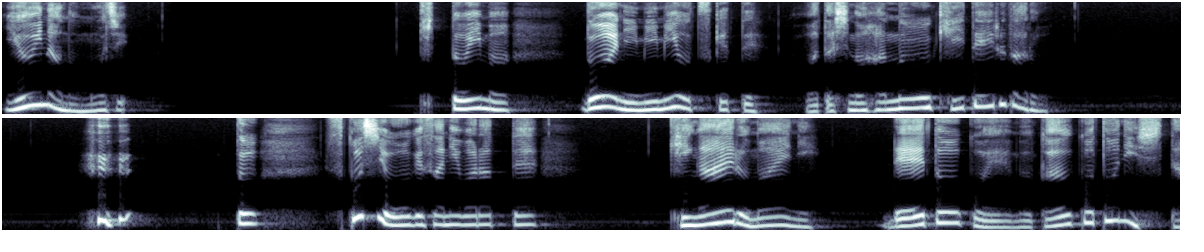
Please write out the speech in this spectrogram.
ユイナの文字。きっと今、ドアに耳をつけて私の反応を聞いているだろう。ふふと少し大げさに笑って着替える前に冷凍庫へ向かうことにした。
